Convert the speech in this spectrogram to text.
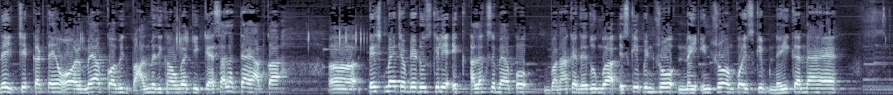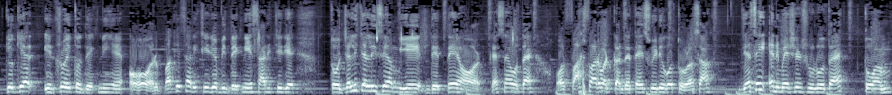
नहीं चेक करते हैं और मैं आपको अभी बाद में दिखाऊँगा कि कैसा लगता है आपका आ, टेस्ट मैच अपडेट। उसके लिए एक अलग से मैं आपको बना के दे दूँगा। स्किप इंट्रो नहीं इंट्रो हमको स्किप नहीं करना है। क्योंकि यार इंट्रो ही तो देखनी है और बाकी सारी चीज़ें भी देखनी है सारी चीज़ें। तो जल्दी जल्दी से हम ये देखते हैं और कैसा होता है। और फास्ट फॉरवर्ड कर देते हैं इस वीडियो को थोड़ा सा। जैसे ही एनिमेशन शुरू होता है तो हम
